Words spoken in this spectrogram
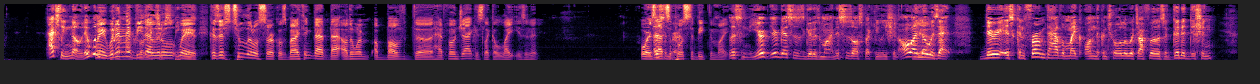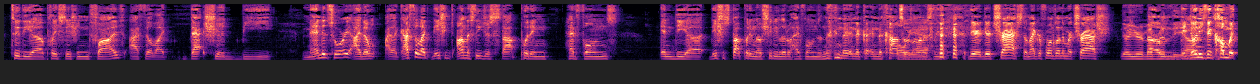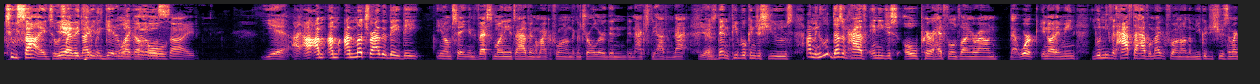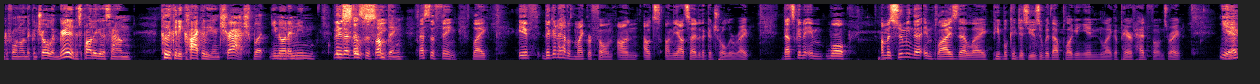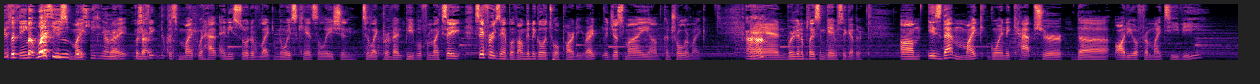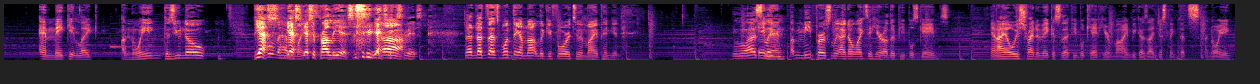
Actually, no. They wouldn't. Wait, wouldn't it be that next to the little wait? Because there's two little circles, but I think that that other one above the headphone jack is like a light, isn't it? Or is that Listen, bro. supposed to be the mic? Listen, your your guess is as good as mine. This is all speculation. All I know is that there is confirmed to have a mic on the controller, which I feel is a good addition to the uh, PlayStation Five. I feel like that should be mandatory. I don't I like. I feel like they should honestly just stop putting headphones in the uh, they should stop putting those shitty little headphones in the in the in the, in the consoles. Oh, yeah. Honestly, they're they're trash. The microphones on them are trash. No, you remember Um, the? they um, don't even come with two sides, so it's Yeah, like they you're not even getting like a whole. side. Yeah, I, I'm I'm I'm much rather they they you know what I'm saying invest money into having a microphone on the controller than than actually having that Yeah. because then people can just use. I mean, who doesn't have any just old pair of headphones lying around that work? You know what I mean? You wouldn't even have to have a microphone on them. You could just use the microphone on the controller. Granted, it's probably gonna sound clickety clackety and trash, but you know what I mean? No, It's that- still that's something. Thing. That's the thing. Like, if they're gonna have a microphone on outs on the outside of the controller, right? That's gonna Im- well, I'm assuming that implies that like people can just use it without plugging in like a pair of headphones, right? Yeah, but but what if you this what if you, know, right? Do you think that this mic would have any sort of like noise cancellation to like prevent people from like say say for example if I'm gonna go into a party right with just my um, controller mic Uh-huh. and we're gonna play some games together. Um, is that mic going to capture the audio from my TV and make it like annoying? Because you know, Yes, yes, mics. yes. It probably is. yes, Ah. yes, it is. that, that that's one thing I'm not looking forward to, in my opinion. Last, Hey, like, man. uh, me personally, I don't like to hear other people's games, and I always try to make it so that people can't hear mine because I just think that's annoying.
